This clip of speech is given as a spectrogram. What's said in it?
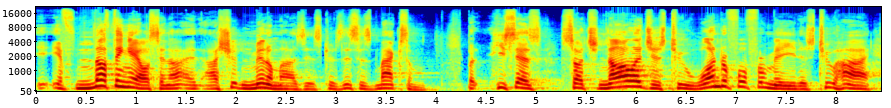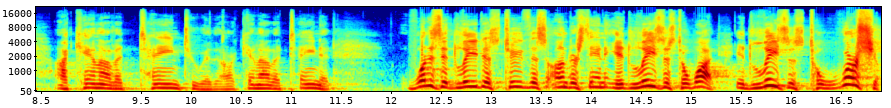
if nothing else, and I, I shouldn't minimize this because this is maxim, but he says, Such knowledge is too wonderful for me, it is too high, I cannot attain to it, I cannot attain it. What does it lead us to, this understanding? It leads us to what? It leads us to worship.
